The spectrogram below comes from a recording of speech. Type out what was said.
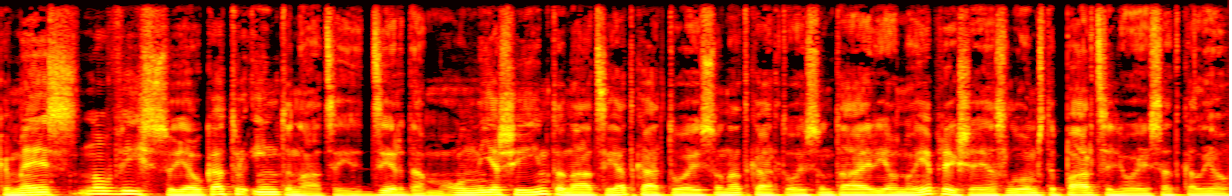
ka mēs nu, visu, jau katru intonāciju dzirdam. Un, ja šī intonācija atkārtojas un atkārtojas, un tā ir jau no iepriekšējās lomas pārceļojusies atkal jau,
